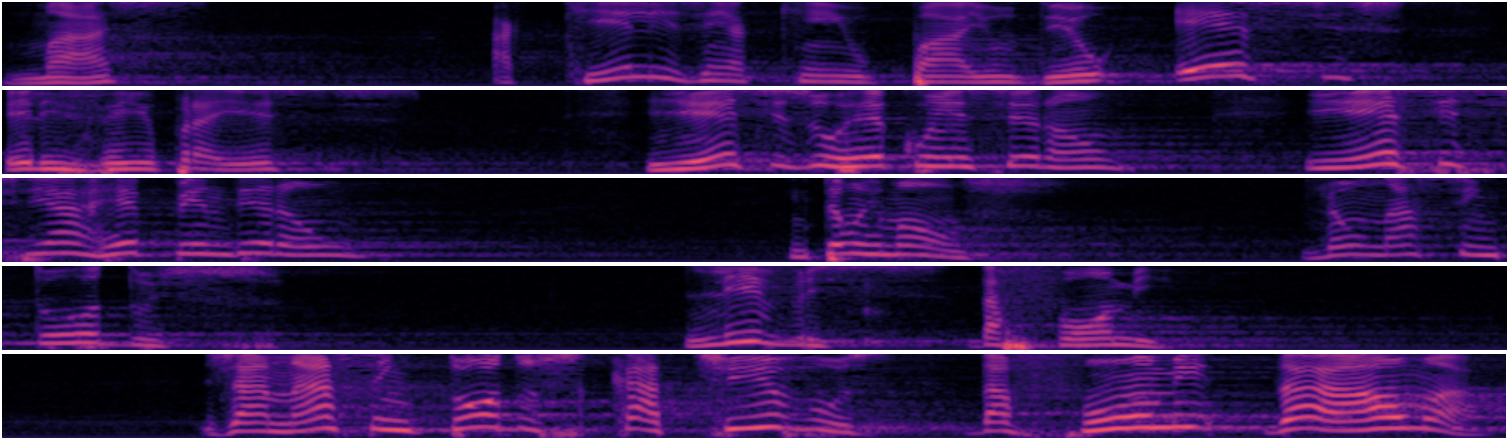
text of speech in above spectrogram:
mas aqueles em a quem o Pai o deu, esses, ele veio para esses, e esses o reconhecerão, e esses se arrependerão. Então, irmãos, não nascem todos livres da fome, já nascem todos cativos da fome da alma.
